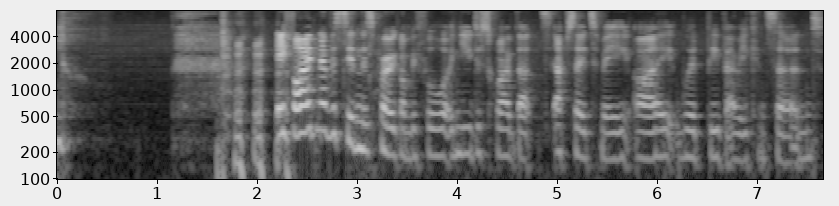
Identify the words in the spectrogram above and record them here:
If I'd never seen this program before and you described that episode to me, I would be very concerned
